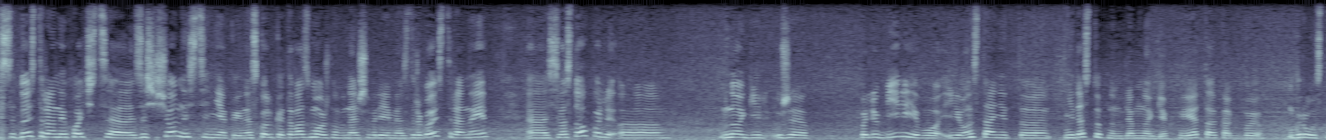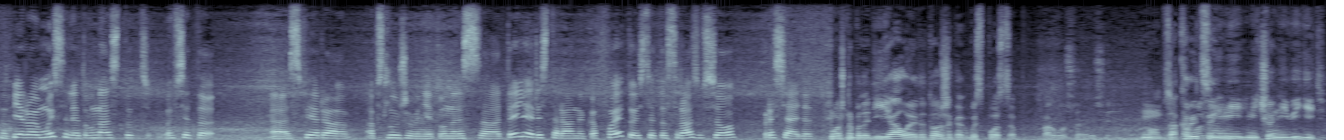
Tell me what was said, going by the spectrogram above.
с одной стороны, хочется защищенности некой, насколько это возможно в наше время. С другой стороны, э, Севастополь, многие уже полюбили его, и он станет недоступным для многих. И это как бы грустно. Первая мысль, это у нас тут вообще-то сфера обслуживания. Это у нас отели, рестораны, кафе, то есть это сразу все просядет. Можно под одеяло, это тоже как бы способ. Хорошее решение. Ну, закрыться и ни- ничего не видеть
